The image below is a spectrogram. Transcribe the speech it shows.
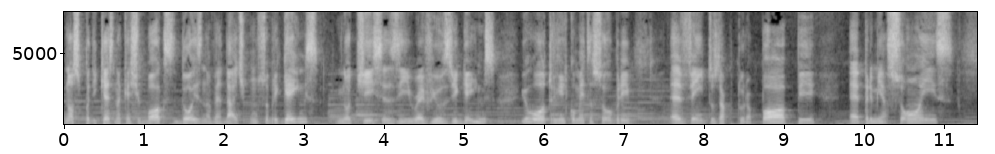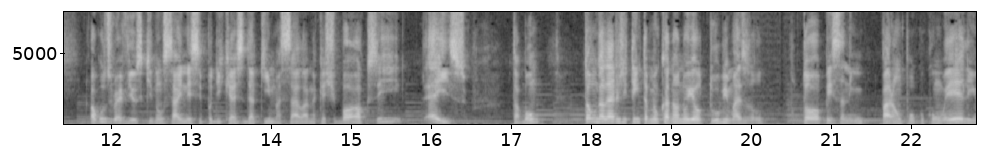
nosso podcast na Cashbox, dois na verdade, um sobre games, notícias e reviews de games, e o outro a gente comenta sobre eventos da cultura pop, é, premiações, alguns reviews que não saem nesse podcast daqui, mas saem lá na Cashbox, e é isso, tá bom? Então, galera, a gente tem também um canal no YouTube, mas eu tô pensando em parar um pouco com ele,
